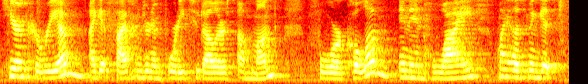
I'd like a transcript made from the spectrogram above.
here in Korea, I get $542 a month for COLA. And in Hawaii, my husband gets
